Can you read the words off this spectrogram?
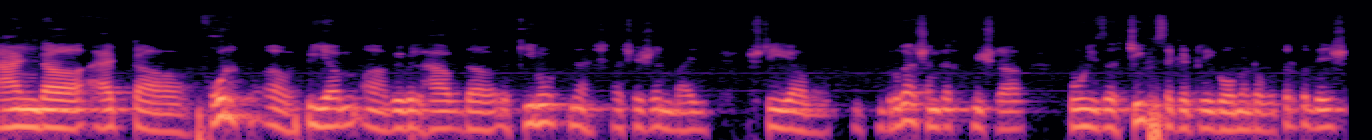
And at uh, 4 uh, p.m., we will have the keynote session by Shri uh, Durga Shankar Mishra, who is the Chief Secretary, Government of Uttar Pradesh,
